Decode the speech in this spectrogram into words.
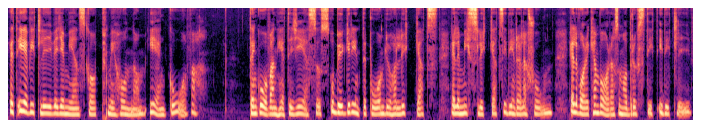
Ett evigt liv i gemenskap med honom är en gåva. Den gåvan heter Jesus och bygger inte på om du har lyckats eller misslyckats i din relation eller vad det kan vara som har brustit i ditt liv.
